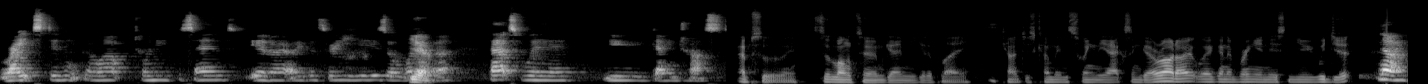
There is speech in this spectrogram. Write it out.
rates didn't go up 20%, you know, over three years or whatever, that's where you gain trust. absolutely, it's a long term game you got to play. You can't just come in, swing the axe, and go righto. We're going to bring in this new widget. No,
